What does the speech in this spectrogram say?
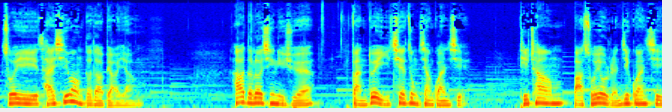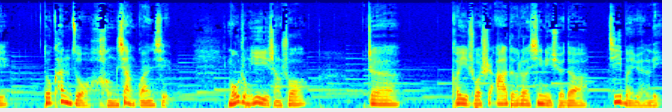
所以才希望得到表扬。阿德勒心理学反对一切纵向关系，提倡把所有人际关系都看作横向关系。某种意义上说，这可以说是阿德勒心理学的基本原理。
